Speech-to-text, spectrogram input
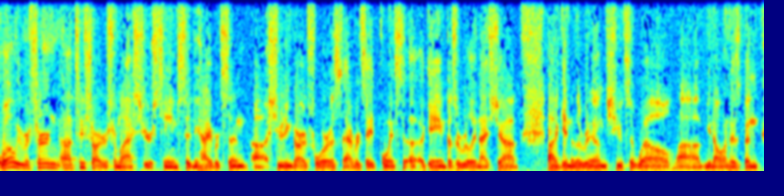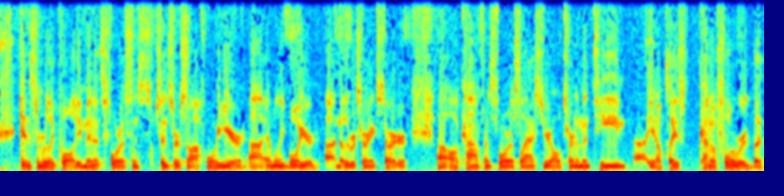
Well, we returned uh, two starters from last year's team. Sydney Hybertson, uh, shooting guard for us, averaged eight points a, a game, does a really nice job uh, getting to the rim, shoots it well, uh, you know, and has been getting some really quality minutes for us since since her sophomore year. Uh, Emily Boyer, uh, another returning starter, all conference for us last year, all tournament team. you know, plays kind of forward, but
